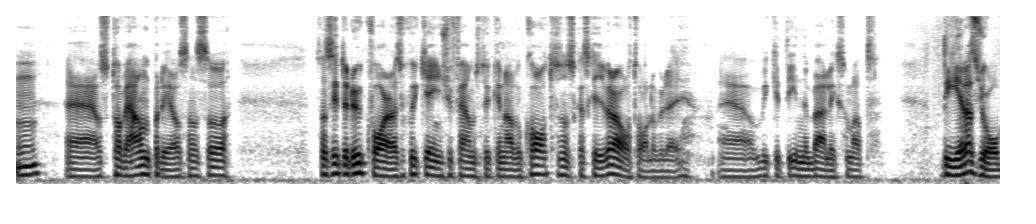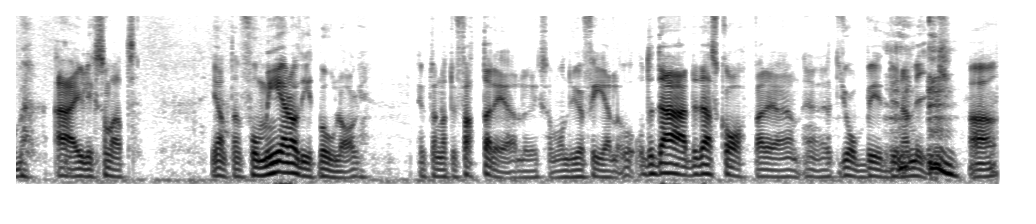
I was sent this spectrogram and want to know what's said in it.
Mm. Eh, och så tar vi hand på det och sen så Sen sitter du kvar och så skickar jag in 25 stycken advokater som ska skriva det här avtalet med dig. Eh, vilket innebär liksom att deras jobb är ju liksom att egentligen få mer av ditt bolag utan att du fattar det eller liksom om du gör fel. Och, och det, där, det där skapar en, en ett jobbig dynamik. Ja.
